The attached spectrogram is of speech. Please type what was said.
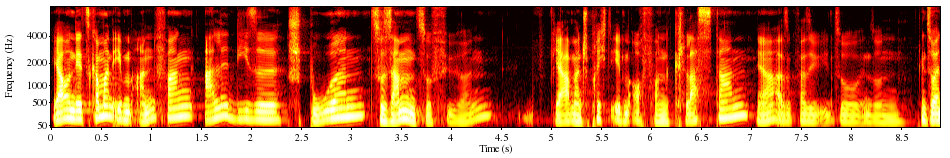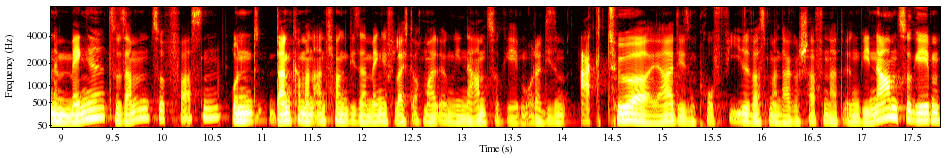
Ja, und jetzt kann man eben anfangen, alle diese Spuren zusammenzuführen ja, man spricht eben auch von Clustern, ja, also quasi in so, in, so ein, in so eine Menge zusammenzufassen. Und dann kann man anfangen, dieser Menge vielleicht auch mal irgendwie Namen zu geben oder diesem Akteur, ja, diesem Profil, was man da geschaffen hat, irgendwie Namen zu geben.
